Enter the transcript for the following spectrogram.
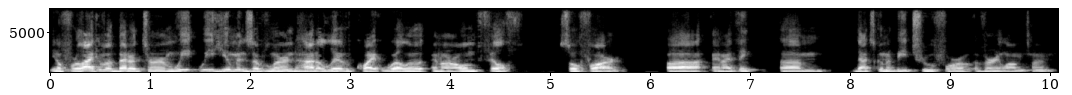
you know, for lack of a better term, we, we humans have learned how to live quite well in our own filth so far. Uh, and I think um, that's going to be true for a very long time.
